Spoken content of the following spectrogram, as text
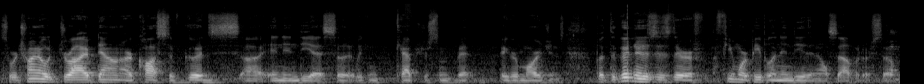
So we're trying to drive down our cost of goods uh, in India so that we can capture some bit bigger margins. But the good news is there are a few more people in India than El Salvador, so.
